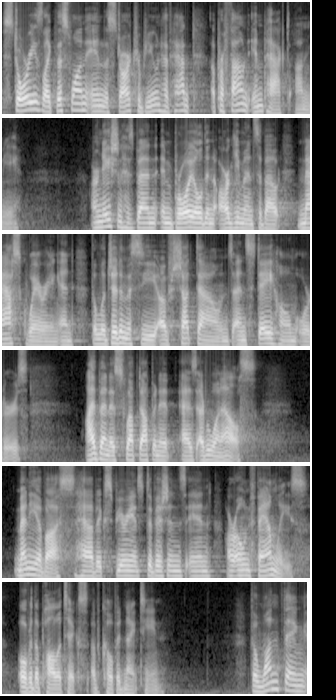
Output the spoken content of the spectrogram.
stories like this one in the Star Tribune have had a profound impact on me. Our nation has been embroiled in arguments about mask wearing and the legitimacy of shutdowns and stay home orders. I've been as swept up in it as everyone else. Many of us have experienced divisions in our own families over the politics of COVID 19 the one thing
